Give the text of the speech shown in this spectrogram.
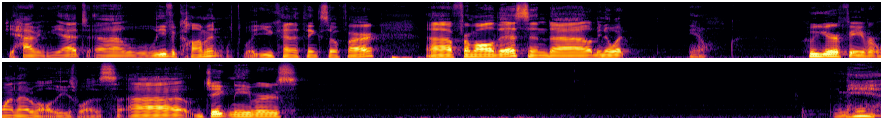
if you haven't yet. Uh, leave a comment with what you kind of think so far uh, from all this, and uh, let me know what you know who your favorite one out of all these was. Uh, Jake Neighbors. Man.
